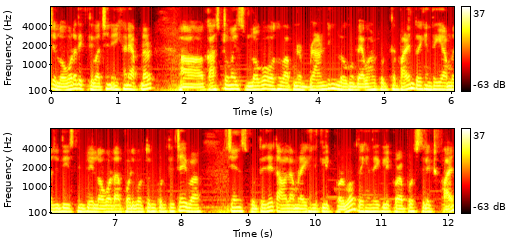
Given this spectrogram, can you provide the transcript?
যে লোগোটা দেখতে পাচ্ছেন, এখানে আপনার কাস্টমাইজ লোগো অথবা আপনার ব্র্যান্ডিং লোগো ব্যবহার করতে পারেন। তো এখান থেকে আমরা যদি সিম্পলি লোগোটা পরিবর্তন করতে চাই বা চেঞ্জ করতে চাই, তাহলে আমরা এখানে ক্লিক করব। তো এখান থেকে ক্লিক করার পর সিলেক্ট ফাইল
